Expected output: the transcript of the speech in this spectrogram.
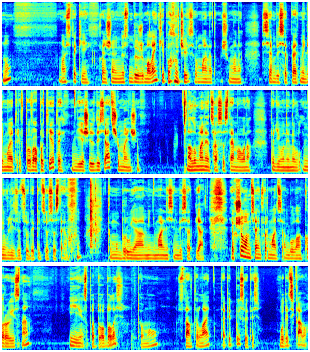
Ну, ось такий. Звісно, він не дуже маленький получився в мене, тому що в мене 75 мм ПВА-пакети, є 60 що менші. Але в мене ця система, вона тоді вони не, в- не влізуть сюди під цю систему. Тому беру я мінімальні 75. Якщо вам ця інформація була корисна і сподобалась, тому ставте лайк та підписуйтесь. Буде цікаво.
